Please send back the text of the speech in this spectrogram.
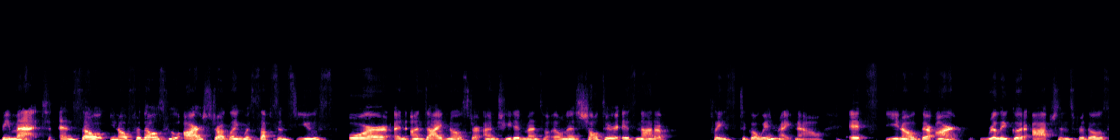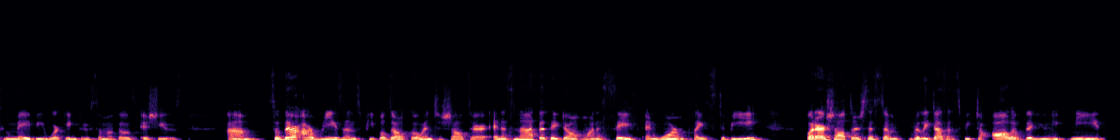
be met. And so, you know, for those who are struggling with substance use or an undiagnosed or untreated mental illness, shelter is not a place to go in right now. It's, you know, there aren't really good options for those who may be working through some of those issues. Um, so there are reasons people don't go into shelter. And it's not that they don't want a safe and warm place to be, but our shelter system really doesn't speak to all of the unique needs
